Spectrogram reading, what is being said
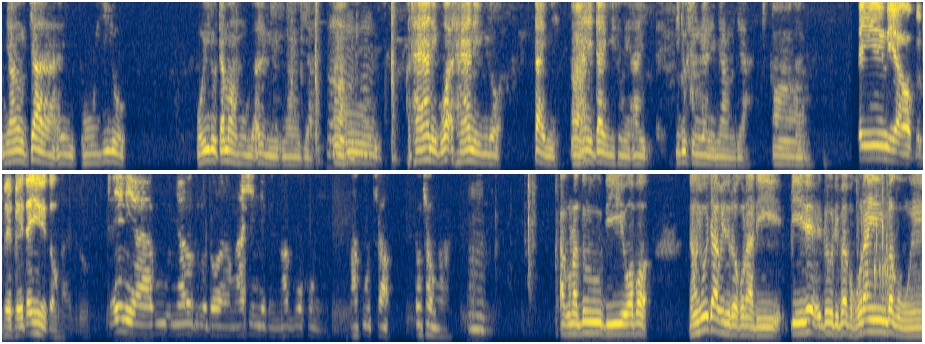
အများဆုံးကြားတာအဲ့ဘူကြီးတို့ဘူကြီးတို့တက်မှမှုအဲ့လိုမျိုးအများဆုံးကြားဟိုအထိုင်ကနေကိုကအထိုင်ကနေပြီးတော့တိုက်ပြီးအထိုင်ကနေတိုက်ပြီးဆိုရင်အဲ့ဒီလူစုံရနေအများဆုံးကြားအာတင်းရင်နေရာဘယ်ဘယ်ဘယ်တင်းရင်တွေတုံးတာသူတို့ အဲ့ဒီနေရာအခုအများဆုံးသူတို့တော့တာ9ရှင်းနေက9ကိုခုံ996 365อืมအခုနသူဒီဟောပေါ့နောင်ရိုးကြပြီဆိုတော့ခုနဒီပြေးတဲ့တို့ဒီဘက်ဘကိုးတိုင်းဘက်ကိုဝင်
